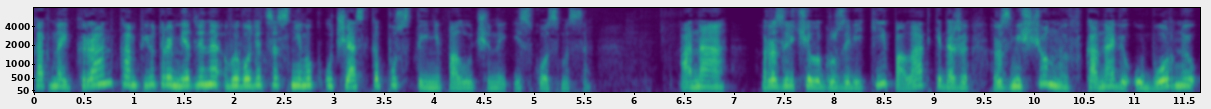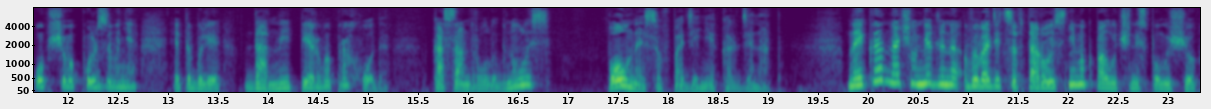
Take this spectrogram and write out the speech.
как на экран компьютера медленно выводится снимок участка пустыни, полученный из космоса. Она различила грузовики, палатки, даже размещенную в канаве уборную общего пользования. Это были данные первого прохода. Кассандра улыбнулась. Полное совпадение координат. На экран начал медленно выводиться второй снимок, полученный с помощью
